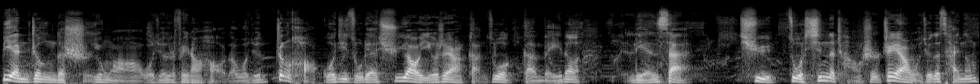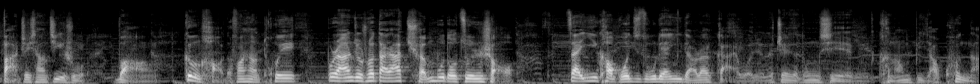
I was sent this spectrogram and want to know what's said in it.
辩证的使用啊，我觉得是非常好的。我觉得正好国际足联需要一个这样敢作敢为的联赛去做新的尝试，这样我觉得才能把这项技术往更好的方向推。不然就说大家全部都遵守。再依靠国际足联一点点改，我觉得这个东西可能比较困难。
